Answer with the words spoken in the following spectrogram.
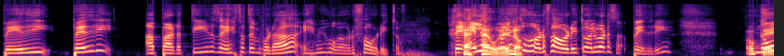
Pedri, Pedri a partir de esta temporada es mi jugador favorito. ¿Cuál Bueno. es tu jugador favorito del Barça? Pedri. Ok. No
